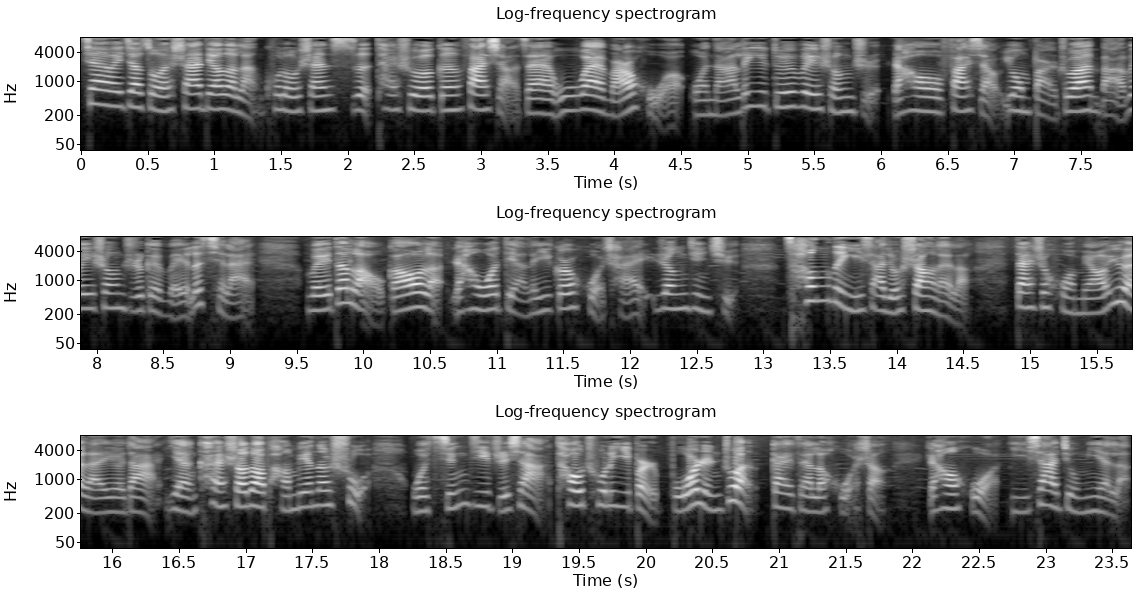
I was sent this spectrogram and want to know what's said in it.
下一位叫做沙雕的懒骷髅山斯，他说跟发小在屋外玩火，我拿了一堆卫生纸，然后发小用板砖把卫生纸给围了起来，围的老高了，然后我点了一根火柴扔进去，噌的一下就上来了，但是火苗越来越大，眼看烧到旁边的树，我情急之下掏出了一本《博人传》盖在了火上，然后火一下就灭了。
